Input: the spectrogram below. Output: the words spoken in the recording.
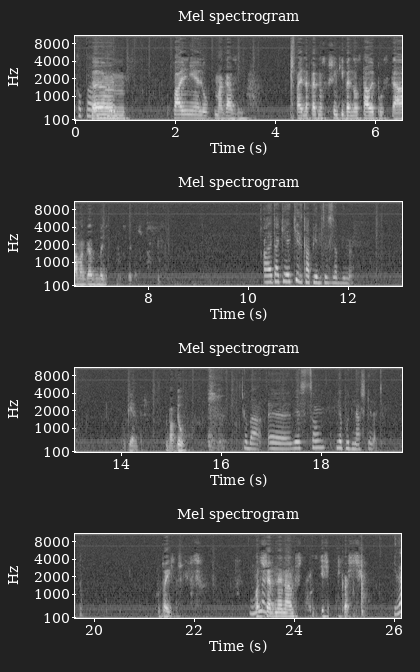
Kopalnię. Um, kopalnię lub magazyn. Ale na pewno skrzynki będą stały puste, a magazyn będzie pusty też. Ale takie kilka pięty zrobimy. Piętr. Chyba w dół. Chyba, e, wiesz co? Nie pójdę na szkielet. No to idź na szkielet. Nie ma- Potrzebne nam przynajmniej 10 kości. Ile?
